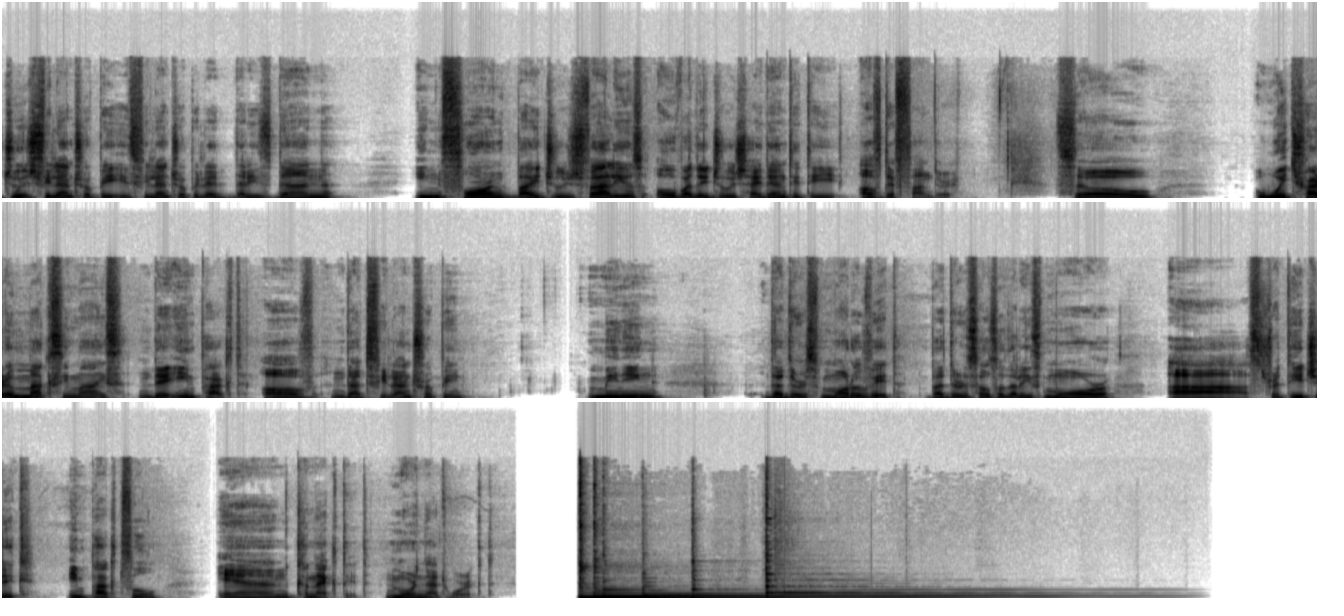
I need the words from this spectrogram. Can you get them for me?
Jewish philanthropy is philanthropy that, that is done informed by Jewish values over the Jewish identity of the funder. So we try to maximize the impact of that philanthropy, meaning that there's more of it, but there's also that is more uh, strategic, impactful, and connected, more networked.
